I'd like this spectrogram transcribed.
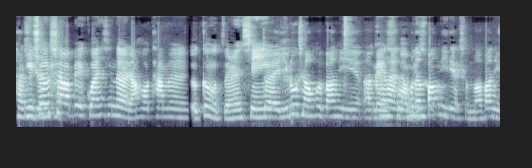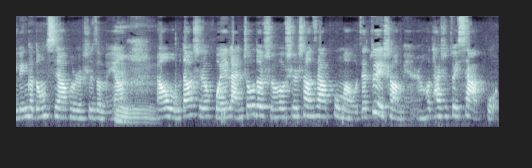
他是女生是要被关心的，然后他们呃更有责任心。对一路上会帮你呃看看能不能帮你点什么，帮你拎个东西啊，或者是怎么样。嗯然后我们当时回兰州的时候是上下铺嘛，我在最上面，然后他是最下铺，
